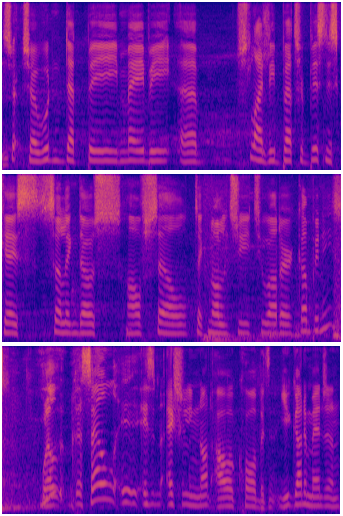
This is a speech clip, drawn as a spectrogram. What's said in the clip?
So, so wouldn't that be maybe a slightly better business case selling those half cell technology to other companies? Well, the cell is actually not our core business. You got to imagine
